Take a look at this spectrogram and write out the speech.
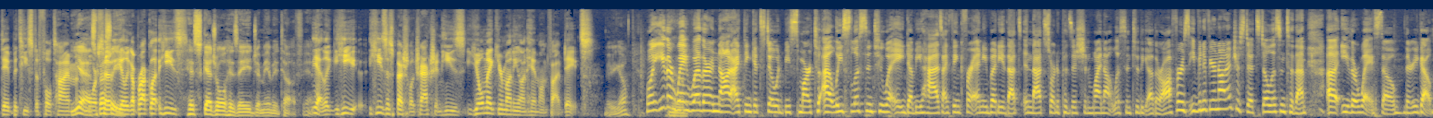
Dave Batista full time. Yeah, more so, especially- yeah, like a Brock. Le- he's His schedule, his age, I mean, it'd be tough. Yeah. yeah, like he he's a special attraction. He's you'll make your money on him on five dates. There you go. Well, either way, whether or not, I think it still would be smart to at least listen to what AEW has. I think for anybody that's in that sort of position, why not listen to the other offers? Even if you're not interested, still listen to them uh, either way. So there you go.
